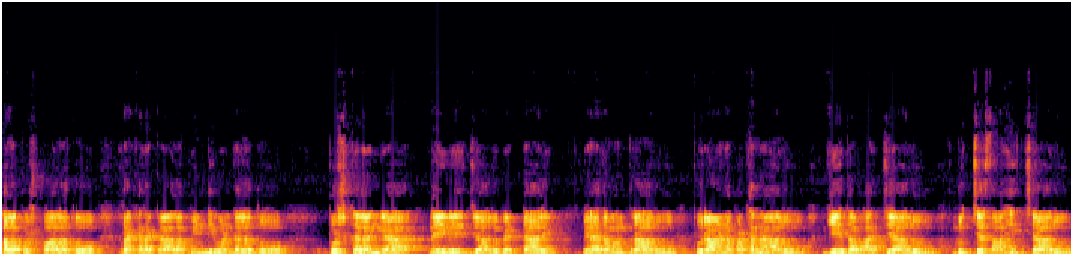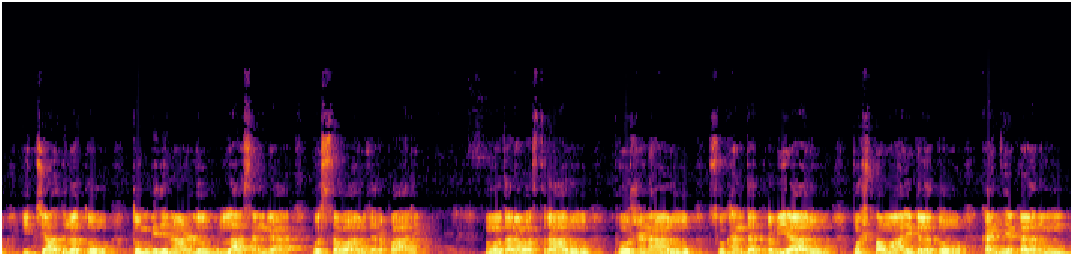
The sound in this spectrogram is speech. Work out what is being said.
ఫలపుష్పాలతో రకరకాల పిండి వండలతో పుష్కలంగా నైవేద్యాలు పెట్టాలి. వేదమంత్రాలు పురాణ పఠనాలు గీత వాద్యాలు నృత్య సాహిత్యాలు ఇత్యాదులతో తొమ్మిది నాళ్ళు ఉల్లాసంగా ఉత్సవాలు జరపాలి. నూతన వస్త్రాలు భూషణాలు సుగంధ ద్రవ్యాలు పుష్పమాలికలతో కన్యకలను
